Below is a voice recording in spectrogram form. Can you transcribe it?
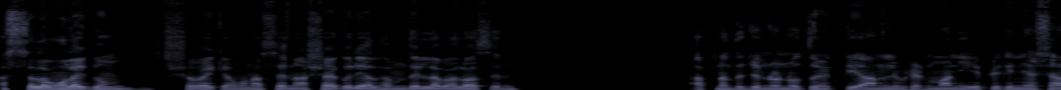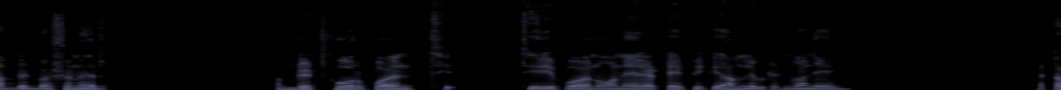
আসসালামু আলাইকুম। সবাই কেমন আছেন? আশা করি আলহামদুলিল্লাহ ভালো আছেন। আপনাদের জন্য নতুন একটি আনলিমিটেড মানি এপিকে নিয়ে আসে আপডেট ভার্সনের update four point three point ওয়ানের একটা এপিকে আনলিমিটেড মানি একটা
